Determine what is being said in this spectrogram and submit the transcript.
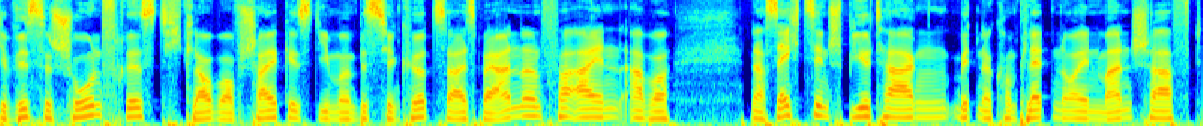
gewisse Schonfrist. Ich glaube, auf Schalke ist die immer ein bisschen kürzer als bei anderen Vereinen, aber nach 16 Spieltagen mit einer komplett neuen Mannschaft,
